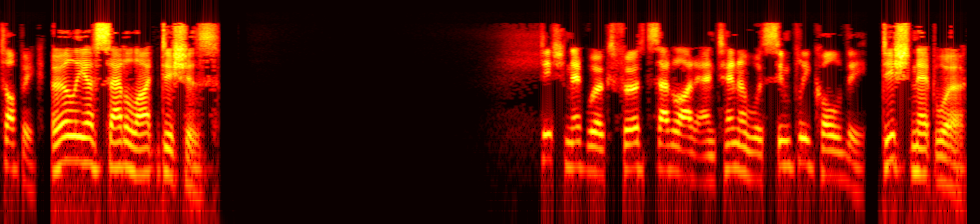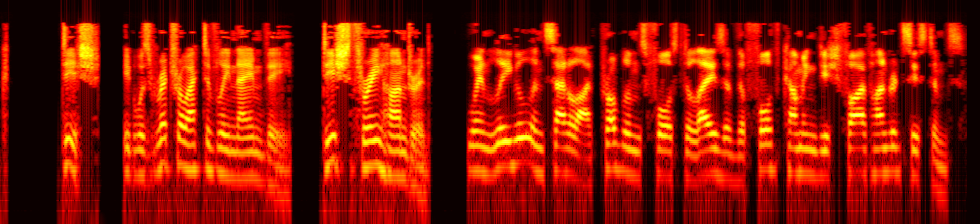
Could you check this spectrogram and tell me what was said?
Topic: Earlier satellite dishes. Dish Network's first satellite antenna was simply called the Dish Network Dish. It was retroactively named the Dish 300 when legal and satellite problems forced delays of the forthcoming Dish 500 systems.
